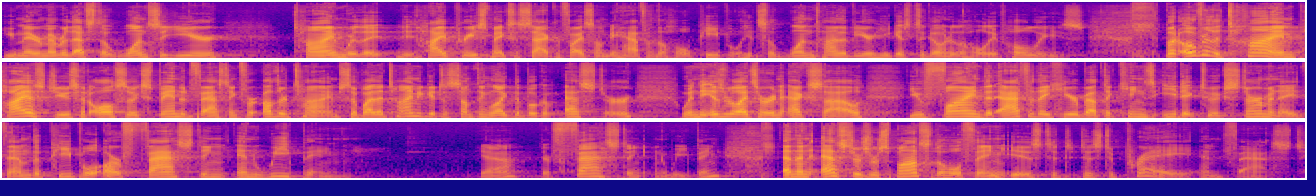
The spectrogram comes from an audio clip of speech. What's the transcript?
You may remember that's the once a year time where the, the high priest makes a sacrifice on behalf of the whole people. It's the one time of year he gets to go into the Holy of Holies. But over the time, pious Jews had also expanded fasting for other times. So by the time you get to something like the book of Esther, when the Israelites are in exile, you find that after they hear about the king's edict to exterminate them, the people are fasting and weeping. Yeah? They're fasting and weeping. And then Esther's response to the whole thing is to, is to pray and fast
